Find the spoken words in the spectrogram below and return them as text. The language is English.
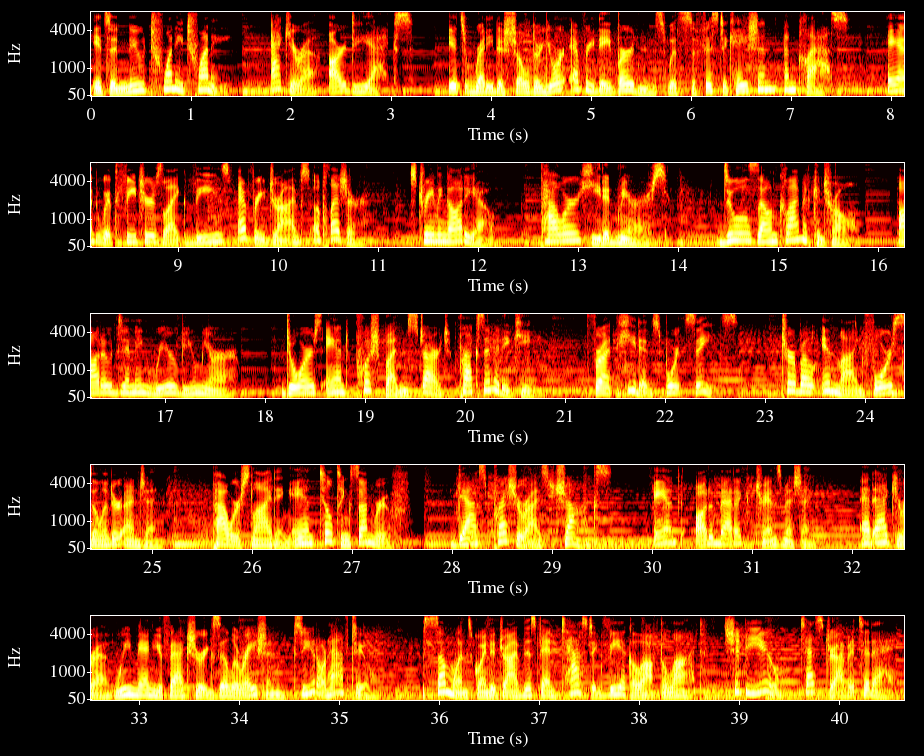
It's a new 2020 Acura RDX. It's ready to shoulder your everyday burdens with sophistication and class. And with features like these, every drive's a pleasure. Streaming audio, power heated mirrors, dual zone climate control, auto dimming rear view mirror, doors and push button start proximity key, front heated sports seats, turbo inline four cylinder engine, power sliding and tilting sunroof, gas pressurized shocks, and automatic transmission. At Acura, we manufacture exhilaration so you don't have to. Someone's going to drive this fantastic vehicle off the lot. Should be you. Test drive it today.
